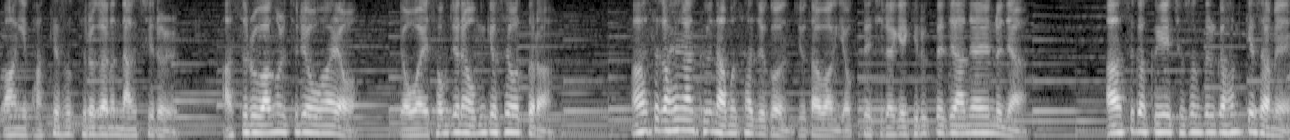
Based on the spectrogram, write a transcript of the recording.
왕이 밖에서 들어가는 낭실을 아스르 왕을 두려워하여 여호와의 성전에 옮겨 세웠더라. 아하스가 행한 그 나무 사적은 유다 왕 역대 지략에 기록되지 아니하였느냐? 아하스가 그의 조상들과 함께 잠에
